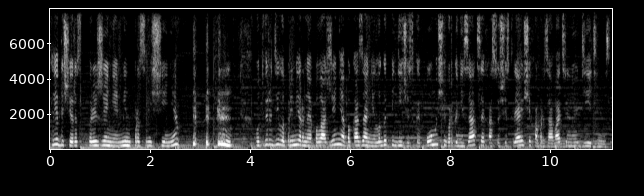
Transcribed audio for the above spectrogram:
Следующее распоряжение Минпросвещения утвердило примерное положение об оказании логопедической помощи в организациях, осуществляющих образовательную деятельность.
